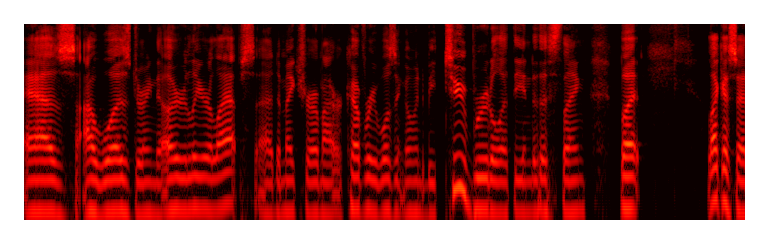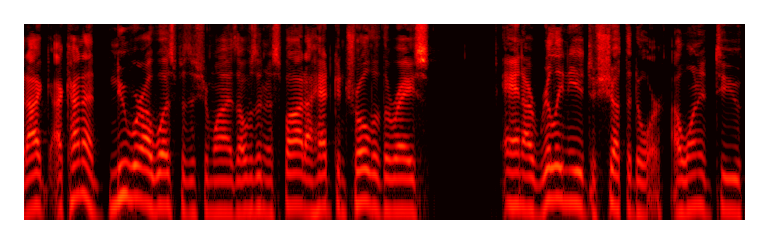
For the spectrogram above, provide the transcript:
as I was during the earlier laps uh, to make sure my recovery wasn't going to be too brutal at the end of this thing. But like I said, I, I kind of knew where I was position wise. I was in a spot, I had control of the race and I really needed to shut the door. I wanted to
